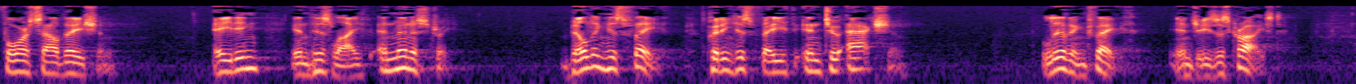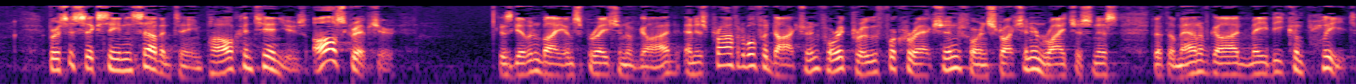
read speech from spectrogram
for salvation, aiding in his life and ministry, building his faith, putting his faith into action, living faith in Jesus Christ verses 16 and 17. Paul continues, all scripture is given by inspiration of God and is profitable for doctrine, for reproof, for correction, for instruction in righteousness, that the man of God may be complete,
